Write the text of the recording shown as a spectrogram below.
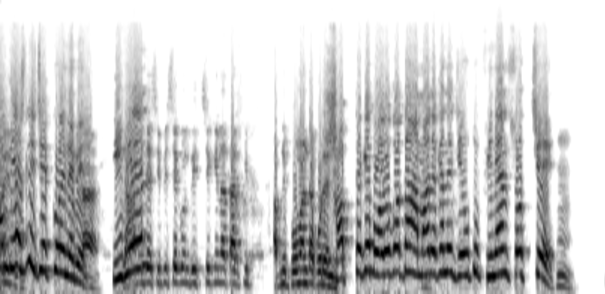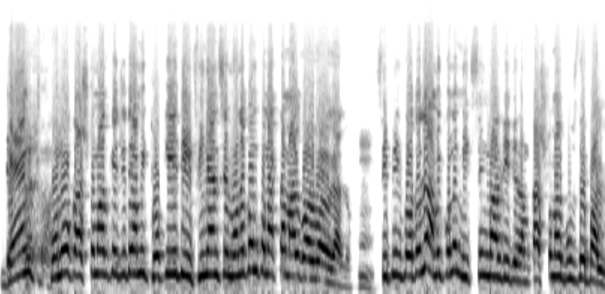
অবভিয়াসলি চেক করে নেবেন হ্যাঁ ইভেন সিপি সেগুন দিচ্ছে কিনা তার কি আপনি প্রমাণটা করে নিন। সব থেকে বড় কথা আমার এখানে যেহেতু ফিনান্স হচ্ছে ব্যাংক কোনো কাস্টমারকে যদি আমি ঠকিয়ে দিই ফিনান্সে মনে করুন কোন একটা মাল গড়বড় হয়ে গেল সিপির বদলে আমি কোনো মিক্সিং মাল দিয়ে দিলাম কাস্টমার বুঝতে পারল।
